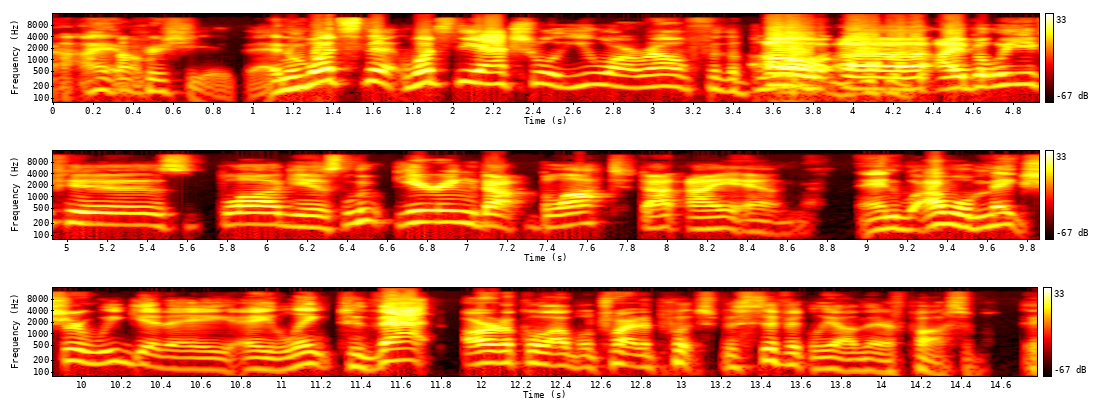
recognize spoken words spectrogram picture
I Oh. appreciate that. And what's the what's the actual URL for the blog? Oh, uh, I believe his blog is lukegearing.blot.im. and I will make sure we get a, a link to that article. I will try to put specifically on there if possible.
